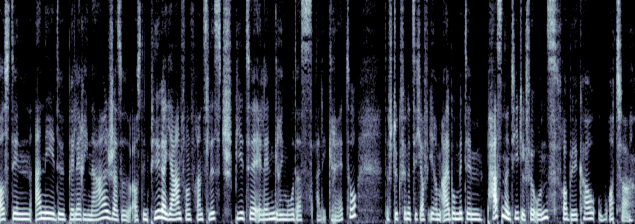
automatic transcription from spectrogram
Aus den Années de Pèlerinage, also aus den Pilgerjahren von Franz Liszt, spielte Hélène Grimaud das Allegretto. Das Stück findet sich auf ihrem Album mit dem passenden Titel für uns, Frau Bilkau, Water.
